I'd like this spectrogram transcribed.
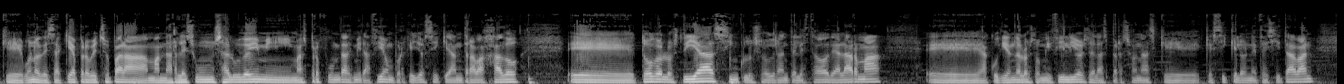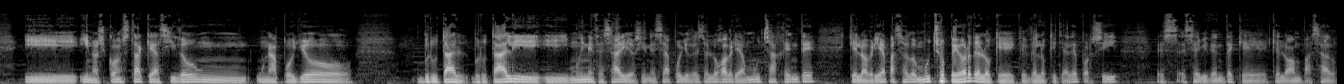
que bueno, desde aquí aprovecho para mandarles un saludo y mi más profunda admiración, porque ellos sí que han trabajado eh, todos los días, incluso durante el estado de alarma, eh, acudiendo a los domicilios de las personas que, sí que lo necesitaban. Y, nos consta que ha sido un apoyo brutal, brutal y, muy necesario. Sin ese apoyo, desde luego, habría mucha gente que lo habría pasado mucho peor de lo que, de lo que ya de por sí es, evidente que, lo han pasado.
